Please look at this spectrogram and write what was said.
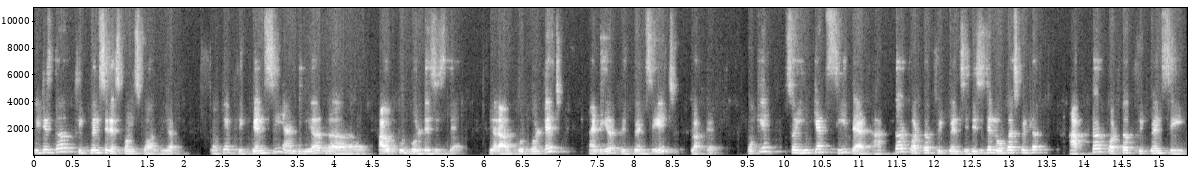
it is the frequency response plot here. Okay, frequency and here uh, output voltage is there. Here output voltage and here frequency is plotted. Okay, so you can see that after cutoff frequency, this is a low pass filter. After cutoff frequency,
